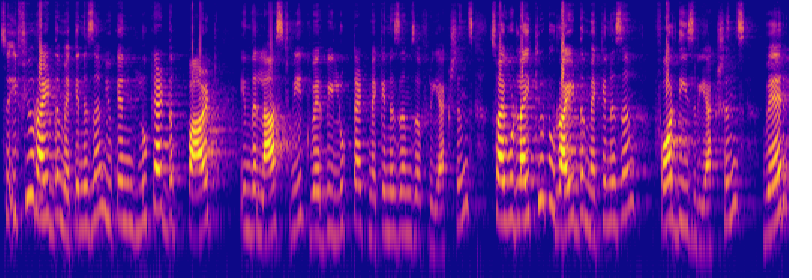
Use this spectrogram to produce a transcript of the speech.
So, if you write the mechanism you can look at the part in the last week where we looked at mechanisms of reactions. So, I would like you to write the mechanism for these reactions where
